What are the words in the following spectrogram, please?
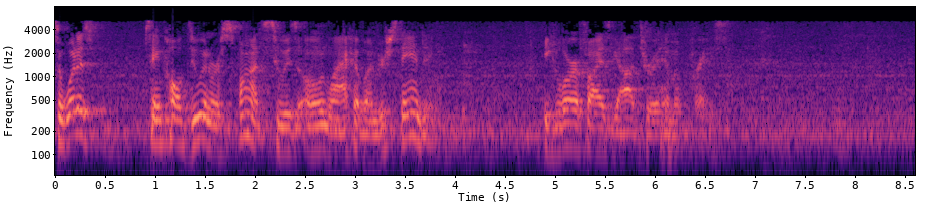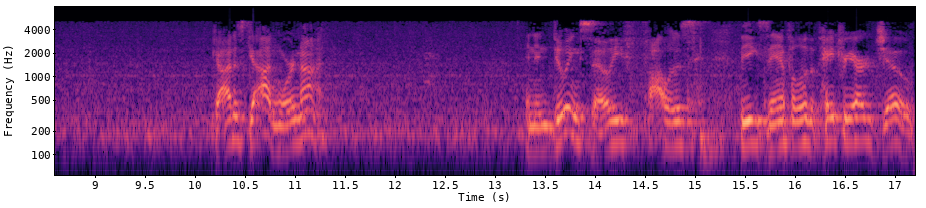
So, what does St. Paul do in response to his own lack of understanding? He glorifies God through a hymn of praise. God is God and we're not. And in doing so, he follows the example of the patriarch Job,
